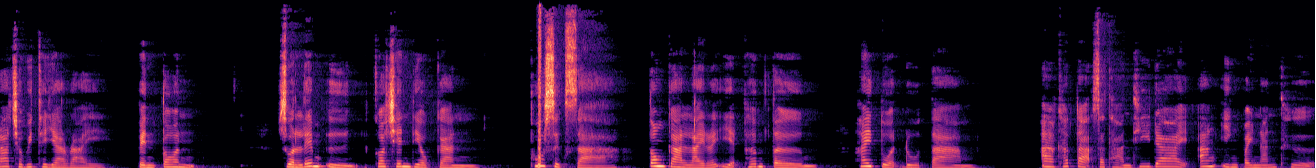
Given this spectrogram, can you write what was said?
ราชวิทยาลัย เป็นต้น ส่วนเล่มอื่นก็เช่นเดียวกัน ผู้ศึกษาต้องการรายละเอียดเพิ่มเติม ให้ตรวจดูตาม อาคตะสถานที่ได้อ้างอิงไปนั้นเถิด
